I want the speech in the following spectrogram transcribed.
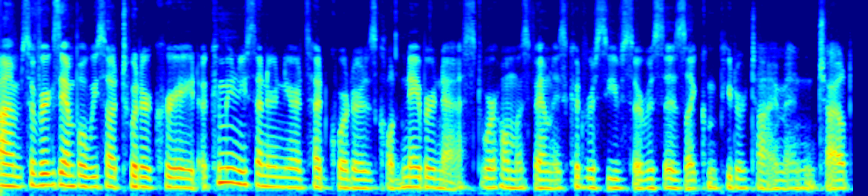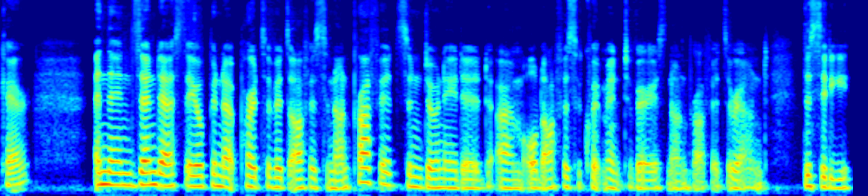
Um, so, for example, we saw Twitter create a community center near its headquarters called Neighbor Nest, where homeless families could receive services like computer time and childcare. And then Zendesk, they opened up parts of its office to nonprofits and donated um, old office equipment to various nonprofits around the city.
